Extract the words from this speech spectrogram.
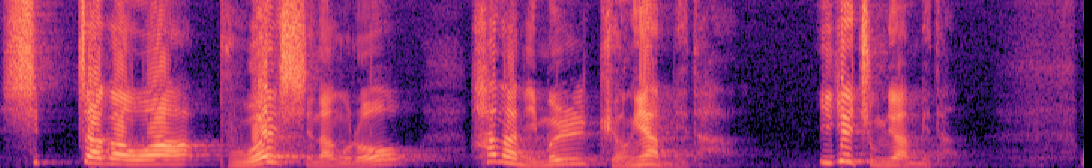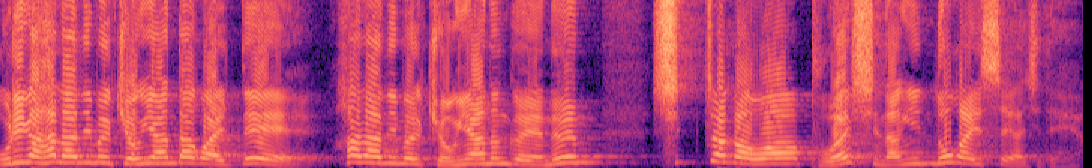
십자가와 부활 신앙으로 하나님을 경외합니다. 이게 중요합니다. 우리가 하나님을 경외한다고 할 때 하나님을 경외하는 거에는 십자가와 부활 신앙이 녹아 있어야지 돼요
